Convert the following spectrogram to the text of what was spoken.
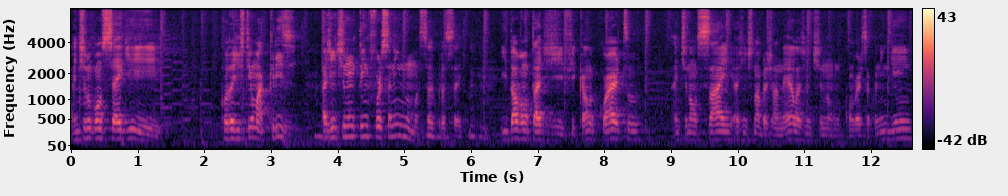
A gente não consegue. Quando a gente tem uma crise, uhum. a gente não tem força nenhuma, sabe, para sair. Uhum. E dá vontade de ficar no quarto, a gente não sai, a gente não abre a janela, a gente não conversa com ninguém,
